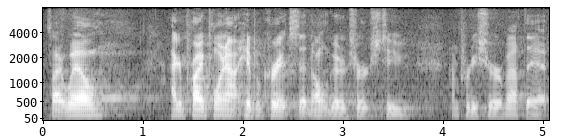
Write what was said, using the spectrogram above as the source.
It's like, well, I could probably point out hypocrites that don't go to church too. I'm pretty sure about that.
